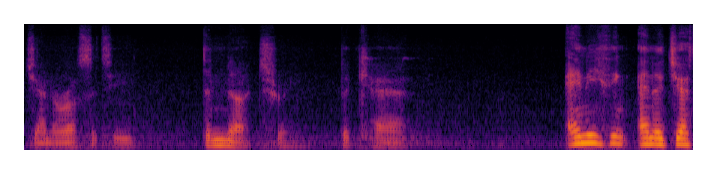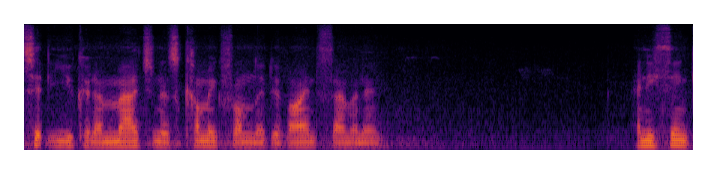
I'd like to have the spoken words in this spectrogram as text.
generosity, the nurturing, the care. Anything energetically you can imagine as coming from the divine feminine. Anything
